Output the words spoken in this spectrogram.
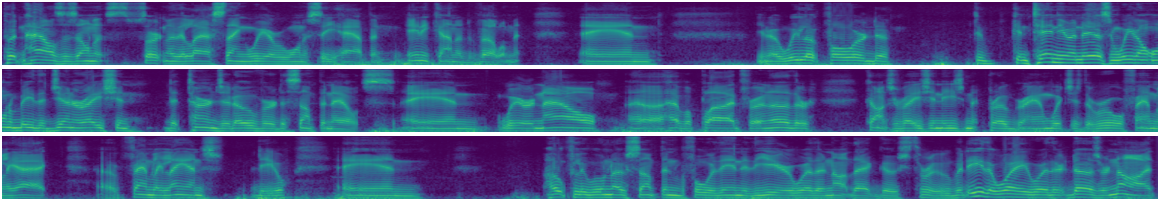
putting houses on it's certainly the last thing we ever want to see happen. Any kind of development, and you know we look forward to to continuing this, and we don't want to be the generation that turns it over to something else. And we are now uh, have applied for another conservation easement program, which is the Rural Family Act, uh, Family Lands deal, and hopefully we'll know something before the end of the year whether or not that goes through. But either way, whether it does or not,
